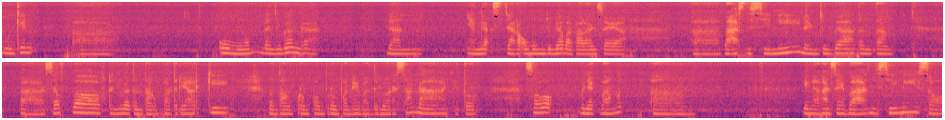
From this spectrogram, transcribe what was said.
mungkin uh, umum dan juga enggak. Dan yang enggak secara umum juga bakalan saya uh, bahas di sini dan juga tentang uh, self love dan juga tentang patriarki tentang perempuan-perempuan hebat di luar sana gitu. So banyak banget um, yang akan saya bahas di sini. So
